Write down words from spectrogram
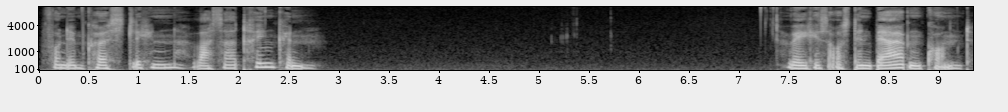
von dem köstlichen Wasser trinken. Welches aus den Bergen kommt.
